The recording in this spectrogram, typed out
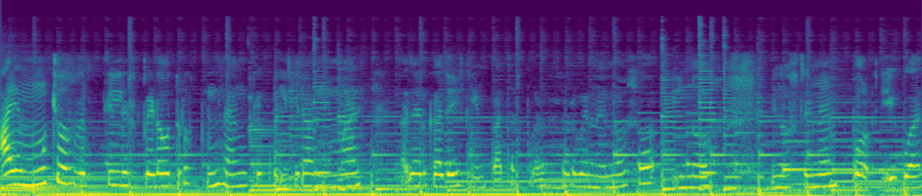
hay muchos reptiles, pero otros piensan que cualquier animal alargado y sin patas puede ser venenoso y nos, y nos temen por igual,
